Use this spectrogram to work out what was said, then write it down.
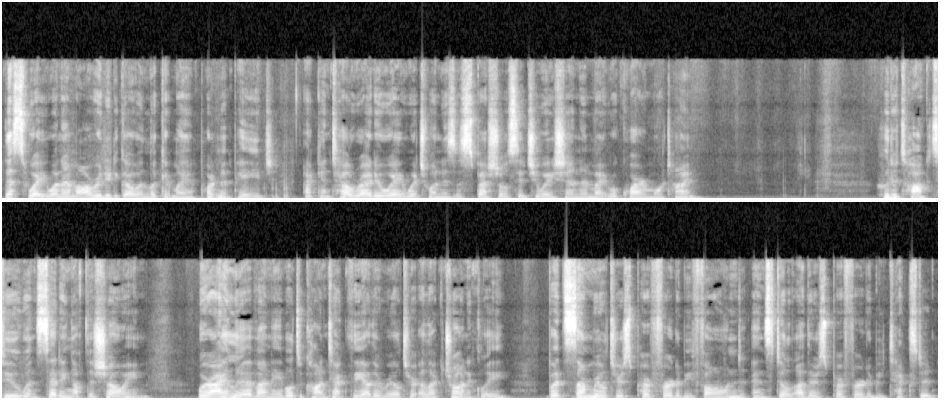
This way, when I'm all ready to go and look at my appointment page, I can tell right away which one is a special situation and might require more time who to talk to when setting up the showing. Where I live, I'm able to contact the other realtor electronically, but some realtors prefer to be phoned and still others prefer to be texted.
